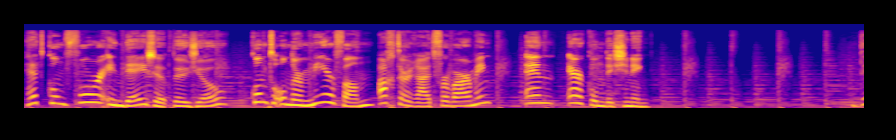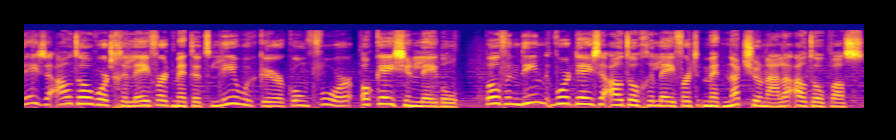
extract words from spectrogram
Het comfort in deze Peugeot komt onder meer van achterruitverwarming en airconditioning. Deze auto wordt geleverd met het Leeuwenkeur Comfort Occasion Label. Bovendien wordt deze auto geleverd met Nationale Autopas.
